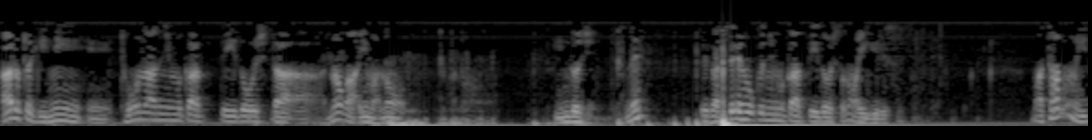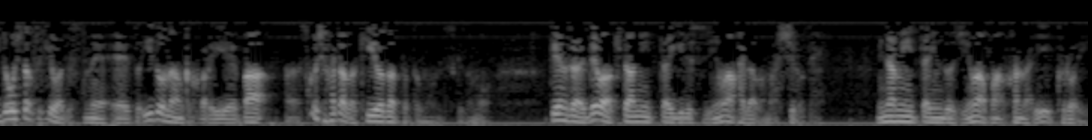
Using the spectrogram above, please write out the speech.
ある時に、東南に向かって移動したのが今のあのインド人ですね。それから西北に向かって移動したのがイギリス人で。まあ多分移動した時はですね、えーと、井戸なんかから言えば少し肌が黄色だったと思うんですけども、現在では北に行ったイギリス人は肌が真っ白で、南に行ったインド人はまあかなり黒い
